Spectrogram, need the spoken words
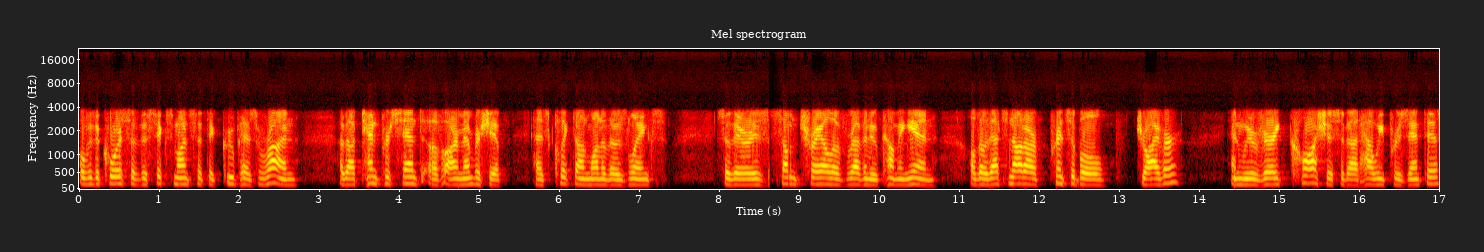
Over the course of the six months that the group has run, about 10% of our membership has clicked on one of those links. So there is some trail of revenue coming in, although that's not our principal driver. And we're very cautious about how we present this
